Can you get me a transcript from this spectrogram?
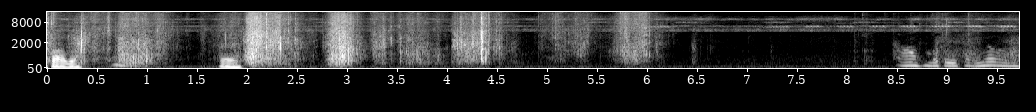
พอป่ะเฮ้ย เอามาตีสอง โลนะ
